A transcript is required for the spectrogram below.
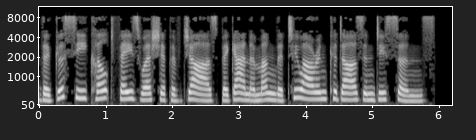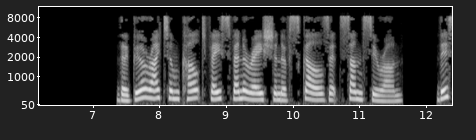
The Gusi cult phase worship of jars began among the Tuaran Kadazan Dusuns. The Guraitum cult face veneration of skulls at Sunsuron. This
